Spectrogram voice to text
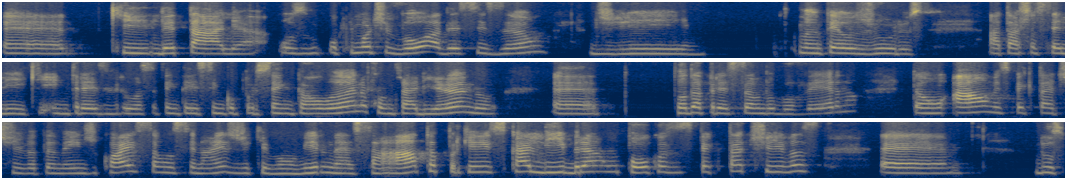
é, que detalha os, o que motivou a decisão de manter os juros, a taxa Selic, em 13,75% ao ano, contrariando é, toda a pressão do governo. Então, há uma expectativa também de quais são os sinais de que vão vir nessa ata, porque isso calibra um pouco as expectativas é, dos,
